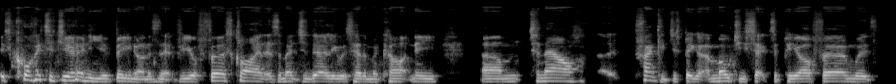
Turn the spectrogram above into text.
it's quite a journey you've been on, isn't it? For your first client, as I mentioned earlier, was Heather McCartney, um, to now, uh, frankly, just being a multi-sector PR firm with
